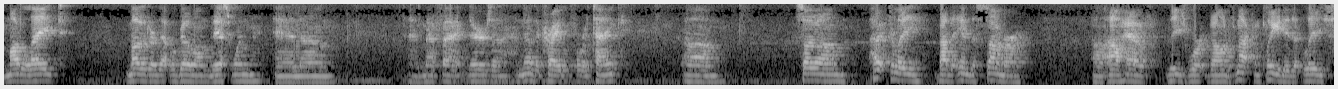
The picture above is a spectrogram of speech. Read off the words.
Model 8 motor that will go on this one. And um, as a matter of fact, there's a, another cradle for a tank. Um, so um, hopefully by the end of summer, uh, I'll have these worked on, if not completed, at least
